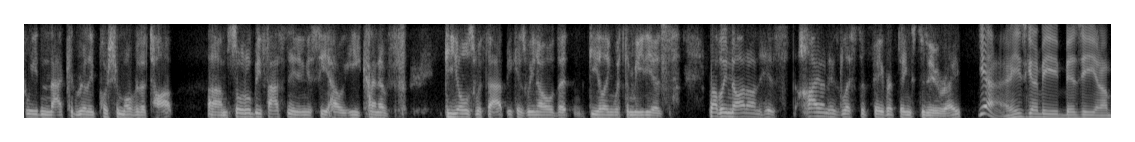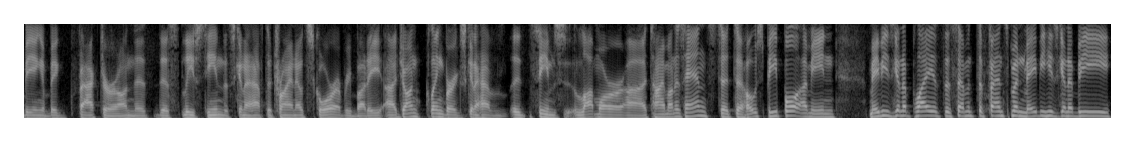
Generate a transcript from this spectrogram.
Sweden, that could really push him over the top. Um, so it'll be fascinating to see how he kind of deals with that because we know that dealing with the media is probably not on his high on his list of favorite things to do, right? Yeah, and he's going to be busy, you know, being a big factor on the, this Leafs team that's going to have to try and outscore everybody. Uh, John Klingberg's going to have, it seems, a lot more uh, time on his hands to, to host people. I mean, maybe he's going to play as the seventh defenseman. Maybe he's going to be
